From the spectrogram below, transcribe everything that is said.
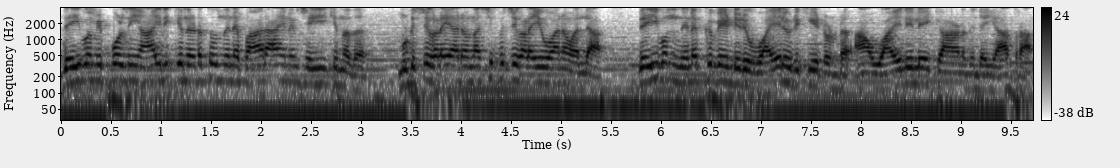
ദൈവം ഇപ്പോൾ നീ ആയിരിക്കുന്നിടത്തു നിന്നെ പാരായണം ചെയ്യിക്കുന്നത്. മുടിച്ചു കളയാനോ നശിപ്പിച്ചു കളയുവാനോ അല്ല. ദൈവം നിനക്ക് വേണ്ടി ഒരു വയലൊരുക്കിയിട്ടുണ്ട് ആ വയലിലേക്കാണ് നിന്റെ യാത്ര.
